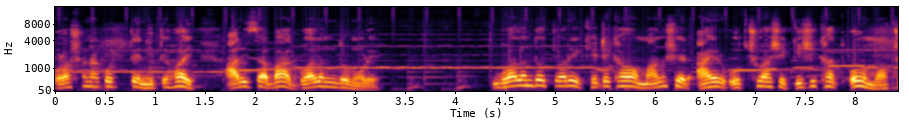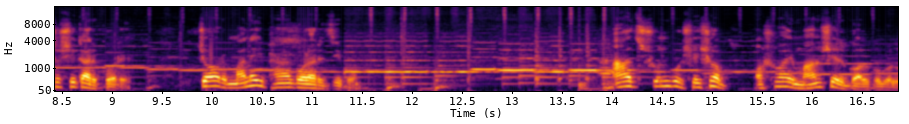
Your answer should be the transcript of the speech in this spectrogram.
পড়াশোনা করতে নিতে হয় আরিসা বা গোয়ালন্দ মোড়ে। গোয়ালন্দ চরে খেটে খাওয়া মানুষের আয়ের উৎস আসে কৃষিখাত ও মৎস্য শিকার করে। চর মানেই ভাঙা গড়ার জীবন। আজ শুনব সেসব অসহায় মানুষের গল্পগুলো।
